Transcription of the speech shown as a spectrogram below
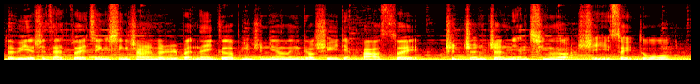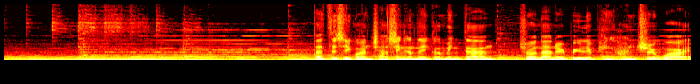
对比也是在最近新上任的日本内阁，平均年龄六十一点八岁，是整整年轻了十一岁多。再仔细观察新的内阁名单，除了男女比例平衡之外，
